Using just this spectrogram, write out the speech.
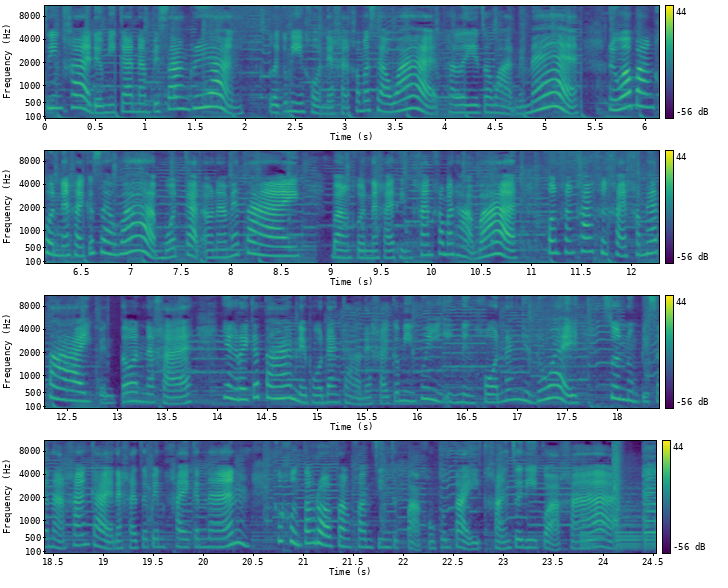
จริงค่ะ เดี๋ยวมีการนำไปสร้างเรื่อง แล้วก็มีคนนะคะเข้ามาแซวว่าทะเลจะหวานไหมแม่ หรือว่าบางคนนะคะก็แซวว่ามดกัดเอานะแม่ตาย บางคนนะคะถึงขั้นเข้ามาถามว่า คนข้างๆคือใครคะแม่ตายเป็นต้นนะคะ อย่างไรก็ตามในโพสต์ดังกล่าวนะคะ ก็มีผู้หญิงอีกหนึ่งคนนั่งอยู่ด้วย ส่วนหนุ่มปริศนาข้างกายนะคะ จะเป็นใครกันนั้น ก็คงต้องรอฟังความจริงจากปากของคุณต่ายอีกครั้งจะดีกว่าค่ะ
